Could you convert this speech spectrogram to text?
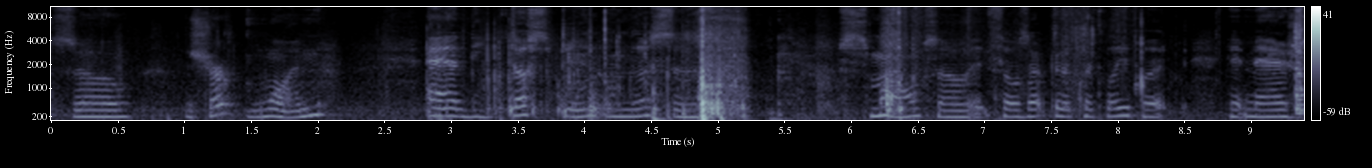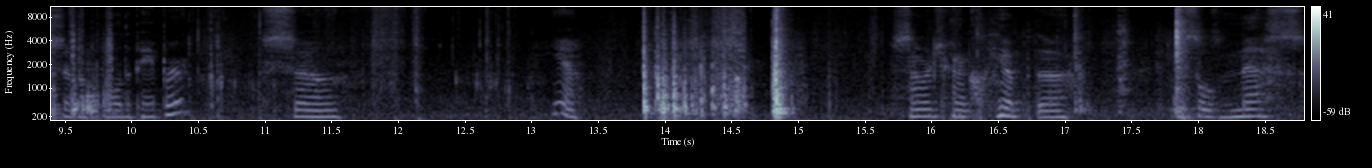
So, the shark won. And the dustbin on this is small, so it fills up really quickly, but it managed to soak up all the paper. So, yeah. So we're just gonna clean up the Bissell's mess.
